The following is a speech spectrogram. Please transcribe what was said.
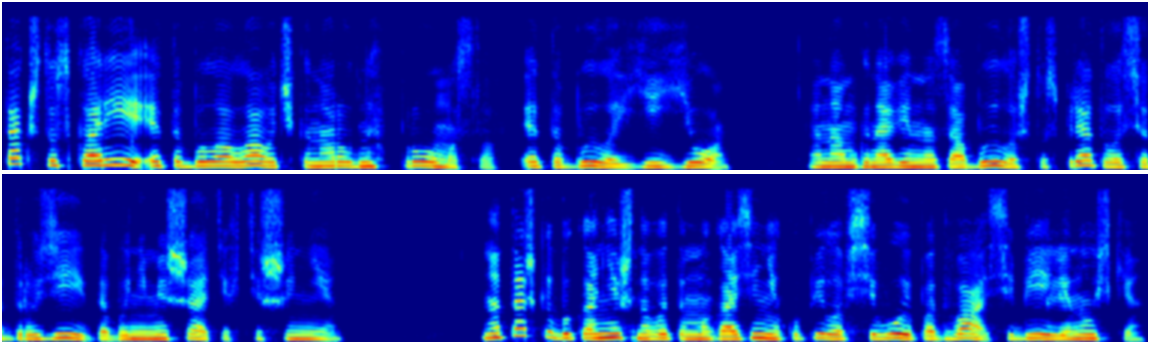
Так что скорее это была лавочка народных промыслов, это было ее. Она мгновенно забыла, что спряталась от друзей, дабы не мешать их тишине. Наташка бы, конечно, в этом магазине купила всего и по два, себе или Нуське.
